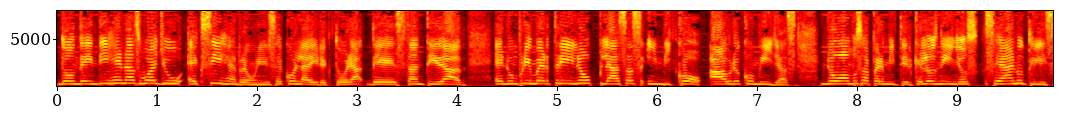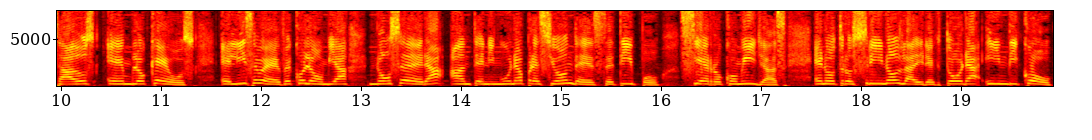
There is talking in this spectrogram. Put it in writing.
donde indígenas guayú exigen reunirse con la directora de esta entidad. En un primer trino, Plazas indicó, abro comillas, no vamos a permitir que los niños sean utilizados en bloqueos. El ICBF Colombia no cederá ante ninguna presión de este tipo. Cierro comillas. En otros trinos, la directora indicó,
